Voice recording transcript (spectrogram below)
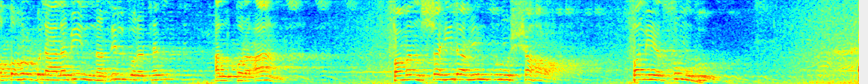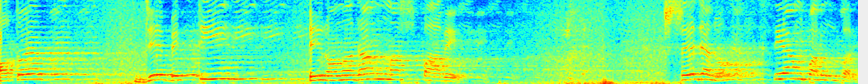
আল্লাহ রাব্বুল নাজিল করেছেন আল কোরআন ফামান শাহিদা মিনকুমুশ শাহরা। অতএব যে ব্যক্তি এই রমাজান মাস পাবে, সে যেন সিয়াম পালন করে।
